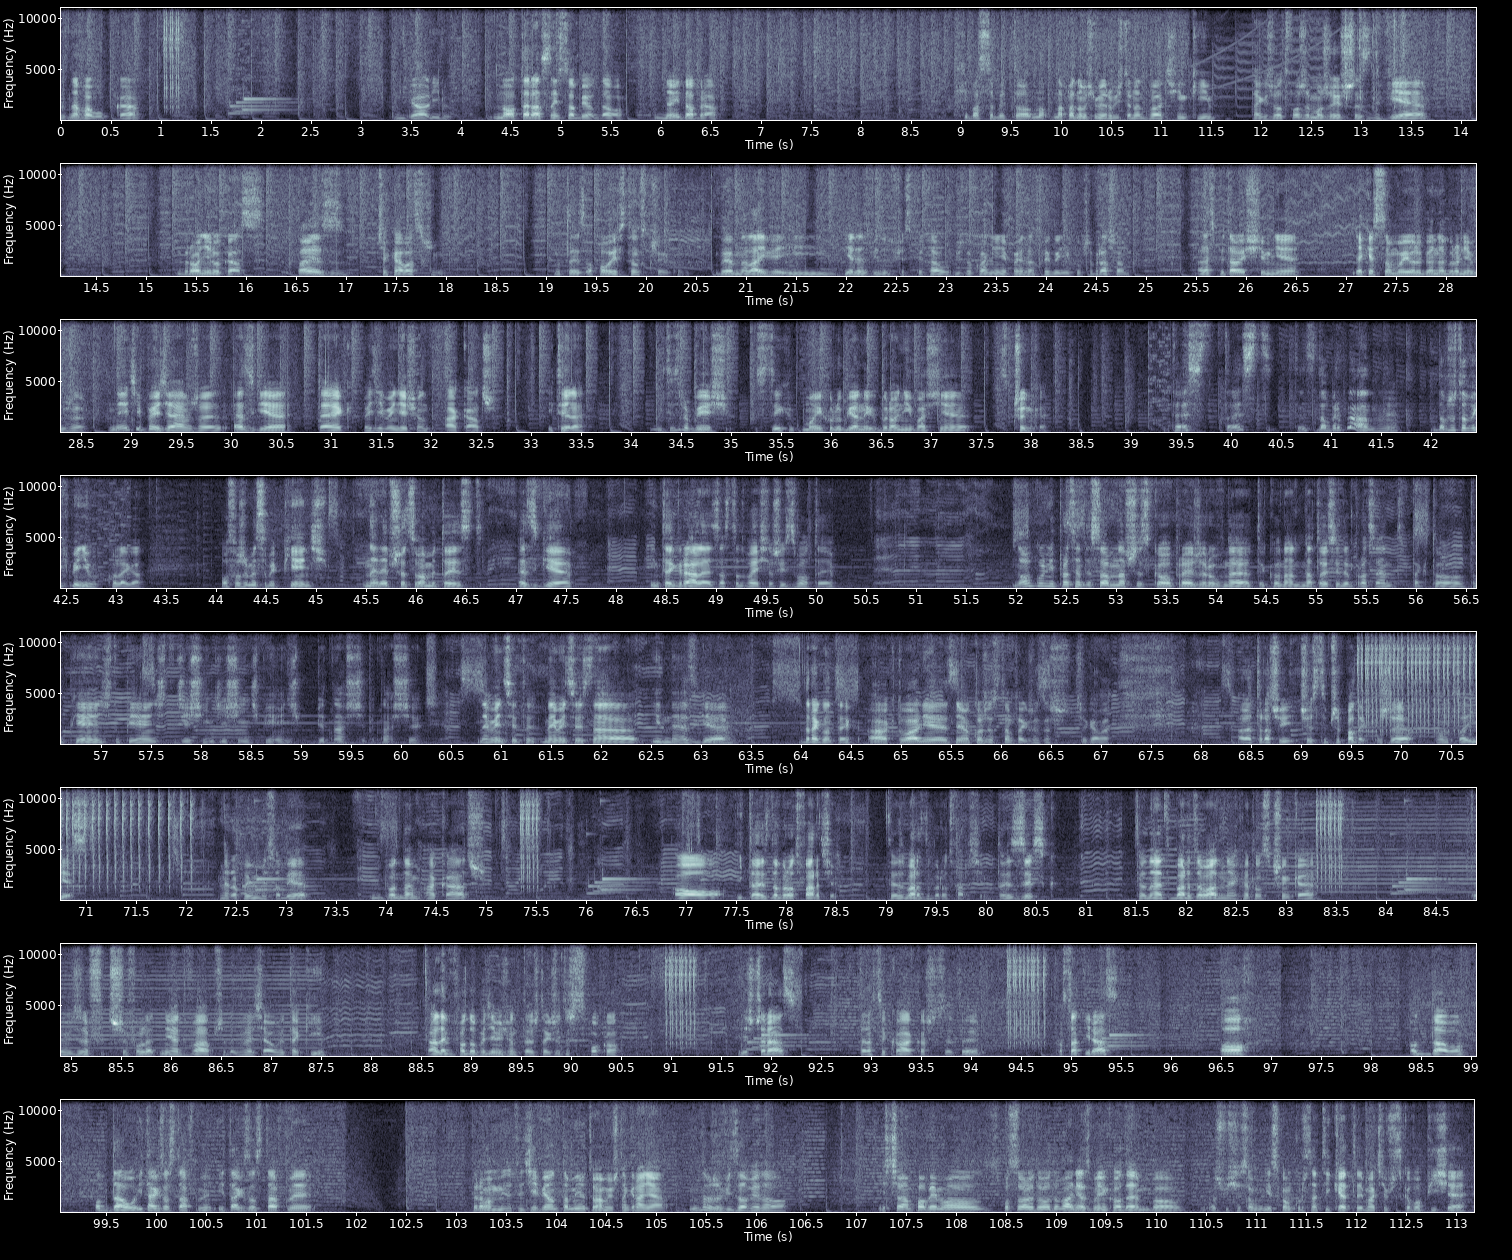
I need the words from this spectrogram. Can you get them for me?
Znowa łupka. Galil. No teraz najsłabiej oddało. No i dobra. Chyba sobie to, no na pewno musimy robić to na dwa odcinki. Także otworzę może jeszcze z dwie. Broni Lukas. To jest ciekawa skrzynka. No to jest opowieść z tą skrzynką. Byłem na live i jeden z widzów się spytał, już dokładnie nie pamiętam twojego niku, przepraszam. Ale spytałeś się mnie, jakie są moje ulubione bronie w grze. No i ci powiedziałem, że SG, TEK, P90, Akacz i tyle. I ty zrobiłeś z tych moich ulubionych broni właśnie skrzynkę. To jest, to jest, to jest dobry plan, nie? Dobrze to wykminił kolega. Otworzymy sobie 5. Najlepsze co mamy to jest SG, Integrale za 126 zł. No ogólnie procenty są na wszystko prawie że równe, tylko na, na to jest 1%. Tak to tu 5, tu 5, 10, 10, 5, 15, 15. Najwięcej, te, najwięcej jest na inne SG, Dragon Tech, a aktualnie z niego korzystam, także też ciekawe. Ale to raczej czysty przypadek, że on tutaj jest. Dobra, powiem sobie. Wypadam akacz. O, i to jest dobre otwarcie. To jest bardzo dobre otwarcie. To jest zysk. To nawet bardzo ładne jak na tą skrzynkę. To widzę, że trzy folet, nie, dwa przed wyleciały taki. Ale wypadło P90 też, także też spoko. Jeszcze raz. Teraz tylko akasz niestety. Ostatni raz. O! Oddało. Oddało. I tak zostawmy. I tak zostawmy. Którą mam minutę? Dziewiątą minutę mam już nagrania. No dobrze widzowie, no. Jeszcze wam powiem o sposobach do ładowania z moim kodem, bo oczywiście są, jest konkurs na tikety, macie wszystko w opisie.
